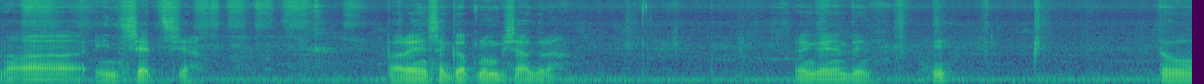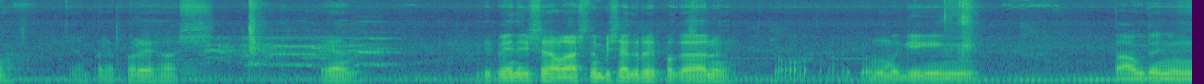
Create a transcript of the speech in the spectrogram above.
naka-inset siya. Para yan sa gap ng bisagra. Yan, ganyan din. Okay? Ito, yan para parehas. Ayan. Depende sa klase ng bisagra eh, pag ano eh. So, yung magiging tawag doon yung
